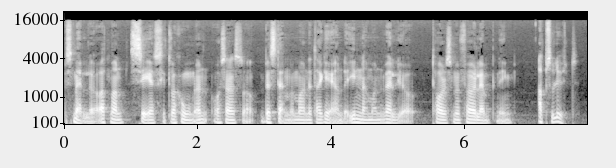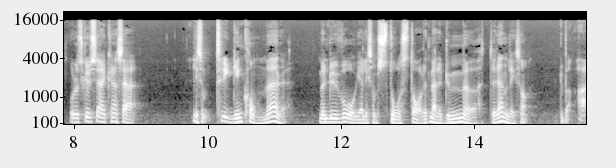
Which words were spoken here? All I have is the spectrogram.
smäller? Att man ser situationen och sen så bestämmer man ett agerande innan man väljer att ta det som en förolämpning. Absolut. Och då skulle säga, kunna säga, liksom triggern kommer. Men du vågar liksom stå stadigt med det. Du möter den liksom. Du bara, ah,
